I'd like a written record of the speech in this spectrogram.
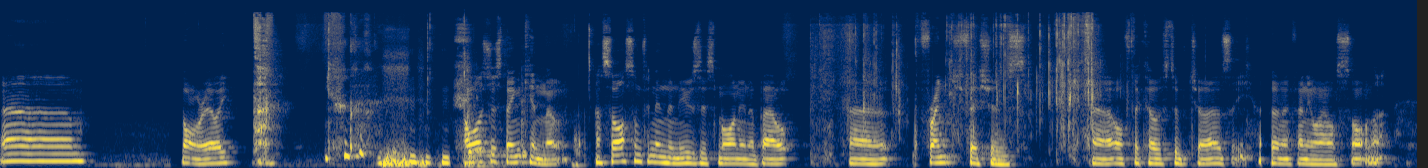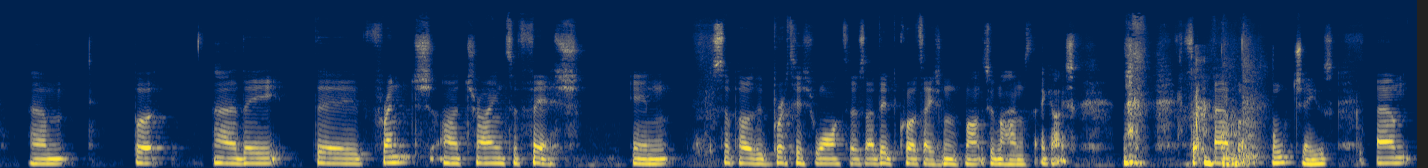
Um, not really. I was just thinking though. I saw something in the news this morning about uh, French fishers uh, off the coast of Jersey. I don't know if anyone else saw that, um, but uh, the the French are trying to fish in supposed British waters. I did quotation marks with my hands there, guys. So, uh, but, oh. Um,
